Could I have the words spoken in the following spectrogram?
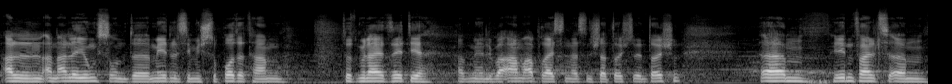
all, an alle Jungs und äh, Mädels, die mich supportet haben. Tut mir leid, seht ihr, habe mir lieber Arme abreißen lassen, statt euch zu enttäuschen. Ähm, jedenfalls, ähm,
